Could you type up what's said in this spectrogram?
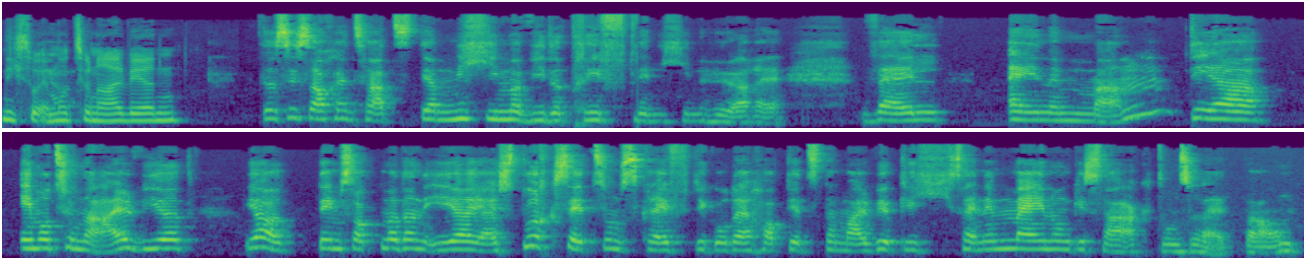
nicht so emotional werden? Das ist auch ein Satz, der mich immer wieder trifft, wenn ich ihn höre. Weil einem Mann, der emotional wird, ja, dem sagt man dann eher, er ist durchsetzungskräftig oder er hat jetzt einmal wirklich seine Meinung gesagt und so weiter. Und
